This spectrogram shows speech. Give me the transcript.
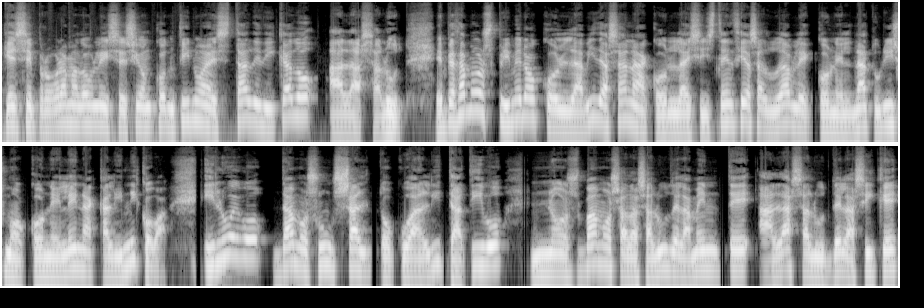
que ese programa doble y sesión continua está dedicado a la salud. Empezamos primero con la vida sana, con la existencia saludable, con el naturismo, con Elena Kalinikova y luego damos un salto cualitativo, nos vamos a la salud de la mente, a la salud de la psique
